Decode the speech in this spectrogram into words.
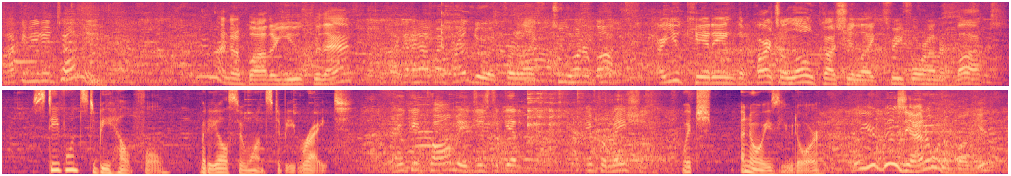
How come you didn't tell me? I'm not gonna bother you for that. I gotta have my friend do it for like 200 bucks. Are you kidding? The parts alone cost you like three, 400 bucks. Steve wants to be helpful, but he also wants to be right, You can call me just to get information. which annoys Eudor. Well, you're busy. I don't want to bug you.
